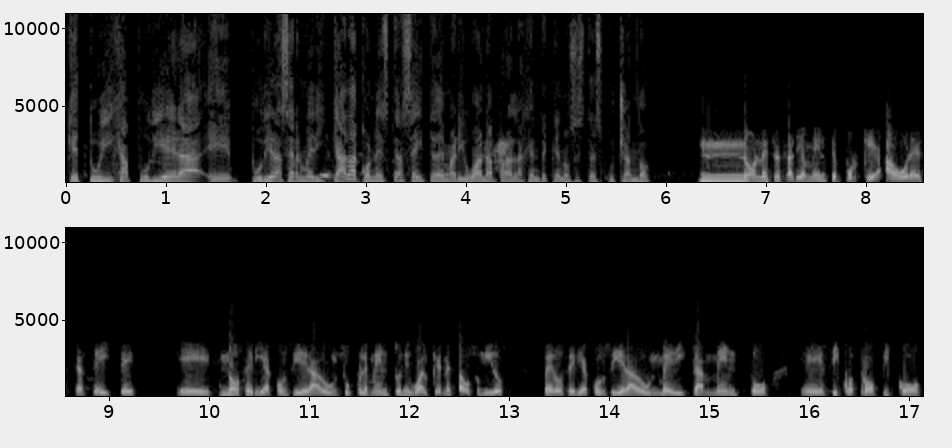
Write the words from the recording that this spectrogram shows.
que tu hija pudiera, eh, pudiera ser medicada con este aceite de marihuana para la gente que nos está escuchando? No necesariamente porque ahora este aceite eh, no sería considerado un suplemento, en igual que en Estados Unidos, pero sería considerado un medicamento eh, psicotrópico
